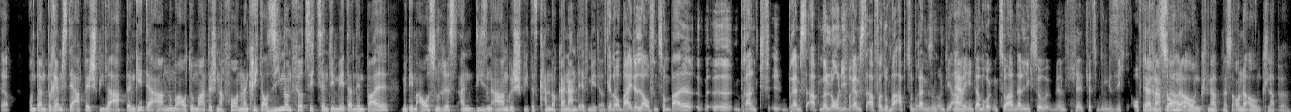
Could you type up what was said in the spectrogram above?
Ja. Und dann bremst der Abwehrspieler ab, dann geht der Arm nun mal automatisch nach vorne und dann kriegt er aus 47 Zentimetern den Ball mit dem Außenriss an diesen Arm gespielt. Das kann doch kein Handelfmeter sein. Genau, beide laufen zum Ball, äh, äh Brandt bremst ab, Meloni bremst ab, versuch mal abzubremsen und die Arme ja. hinterm Rücken zu haben, dann liegst du, dann fällst du mit dem Gesicht auf die Ja, dann hast du auch eine Augenknappe, das ist auch eine Augenklappe.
